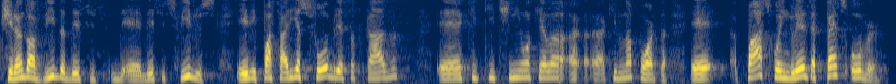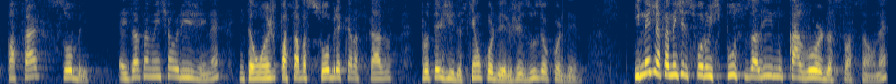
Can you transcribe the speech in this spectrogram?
tirando a vida desses, é, desses filhos, ele passaria sobre essas casas é, que, que tinham aquela, a- aquilo na porta. É, Páscoa em inglês é Passover, passar sobre. É exatamente a origem, né? Então o anjo passava sobre aquelas casas protegidas. Quem é o cordeiro? Jesus é o cordeiro. Imediatamente eles foram expulsos ali no calor da situação, né?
